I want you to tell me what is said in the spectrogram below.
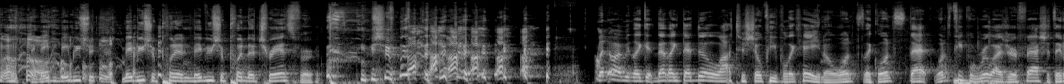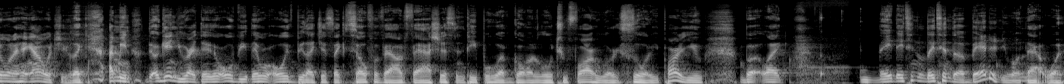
Like, maybe, maybe you should, maybe you should put in, maybe you should put in a transfer. But no, I mean like that, like that did a lot to show people like, hey, you know, once like once that once people realize you're a fascist, they don't want to hang out with you. Like, I mean, again, you're right. They will always be, they will always be like just like self-avowed fascists and people who have gone a little too far who are still want to be part of you. But like. They, they tend to, they tend to abandon you on that one.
